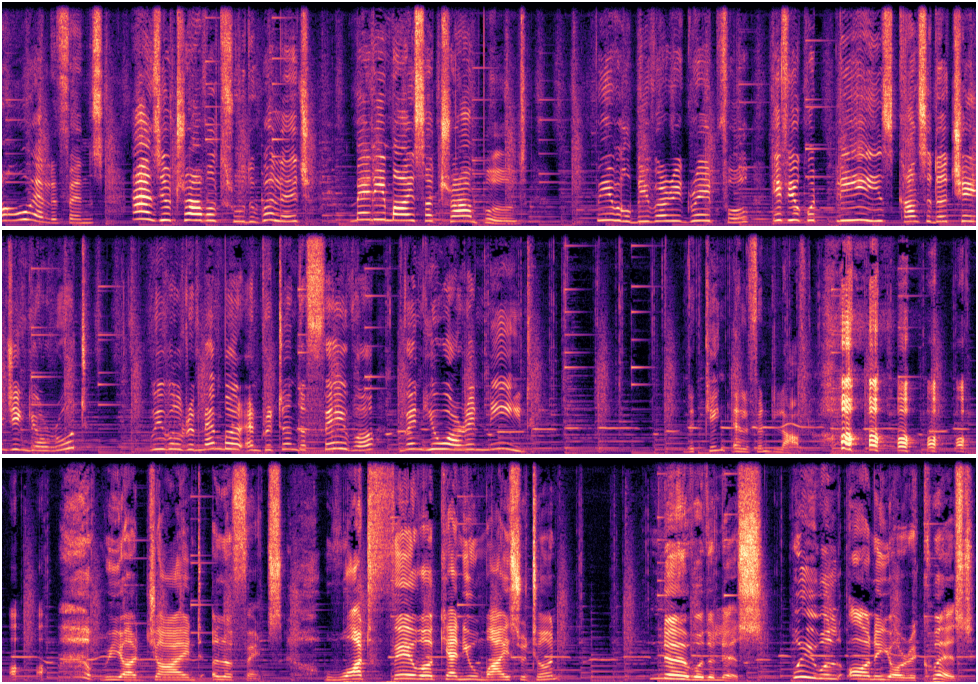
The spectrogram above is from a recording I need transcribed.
Oh, elephants, as you travel through the village, many mice are trampled. We will be very grateful if you could please consider changing your route. We will remember and return the favor when you are in need. The king elephant laughed. we are giant elephants. What favor can you mice return? Nevertheless, we will honor your request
